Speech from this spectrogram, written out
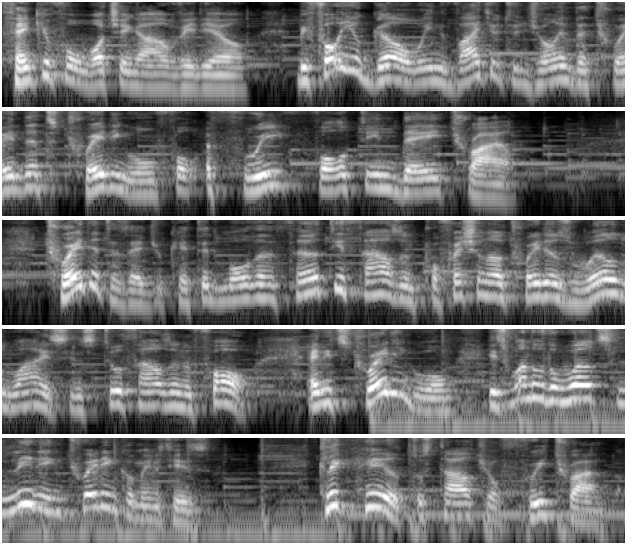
Thank you for watching our video. Before you go, we invite you to join the TradeNet trading room for a free 14-day trial. TradeNet has educated more than 30,000 professional traders worldwide since 2004, and its trading room is one of the world's leading trading communities. Click here to start your free trial.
